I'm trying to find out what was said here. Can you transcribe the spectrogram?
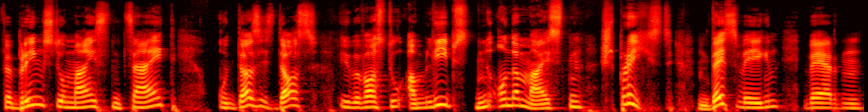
verbringst du am meisten Zeit? Und das ist das, über was du am liebsten und am meisten sprichst. Und deswegen werden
